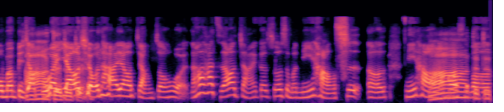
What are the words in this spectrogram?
我们比较不会要求他要讲中文，啊、对对对，然后他只要讲一个说什么你好吃呃你好，然后什么、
